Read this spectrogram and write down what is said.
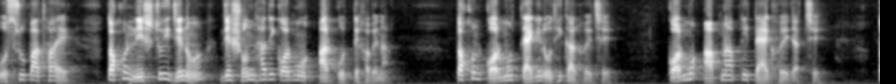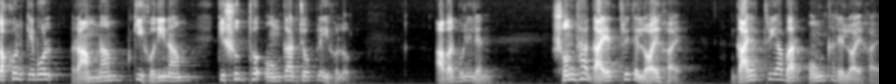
অশ্রুপাত হয়, তখন নিশ্চয়ই যেন যে সন্ধ্যাদি কর্ম আর করতে হবে না। তখন কর্ম ত্যাগের অধিকার হয়েছে। কর্ম আপনা আপনি ত্যাগ হয়ে যাচ্ছে। তখন কেবল রাম নাম কি হরিনাম কি শুদ্ধ ওঙ্কার জপলেই হল। আবার বলিলেন, সন্ধ্যা গায়ত্রীতে লয় হয় গায়ত্রী আবার ওঙ্কারে লয় হয়।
